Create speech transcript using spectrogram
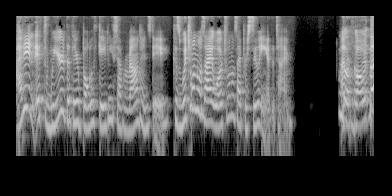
I didn't. It's weird that they both gave me stuff for Valentine's Day. Because which one was I? Which one was I pursuing at the time? Both them.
